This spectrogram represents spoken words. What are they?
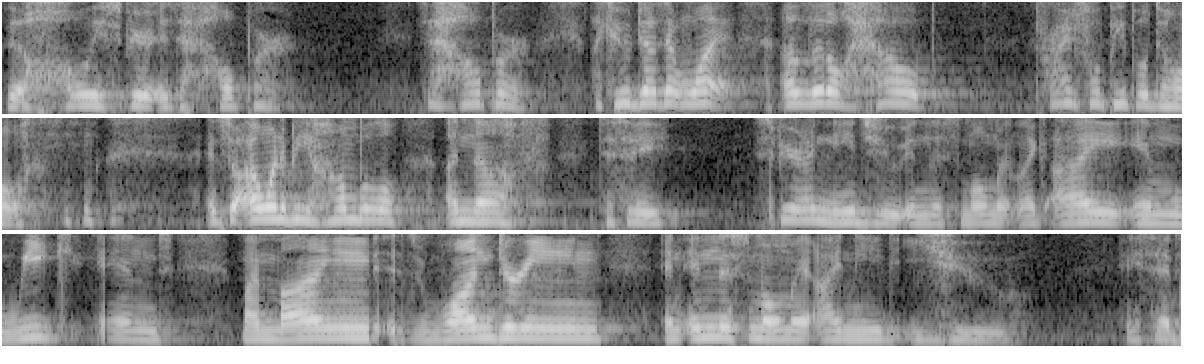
The Holy Spirit is a helper. It's a helper. Like, who doesn't want a little help? Prideful people don't. and so I want to be humble enough to say, Spirit, I need you in this moment. Like, I am weak and my mind is wandering, and in this moment, I need you. And he said,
